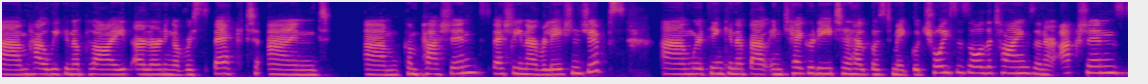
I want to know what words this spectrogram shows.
um, how we can apply our learning of respect and um, compassion, especially in our relationships. Um, we're thinking about integrity to help us to make good choices all the times and our actions.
